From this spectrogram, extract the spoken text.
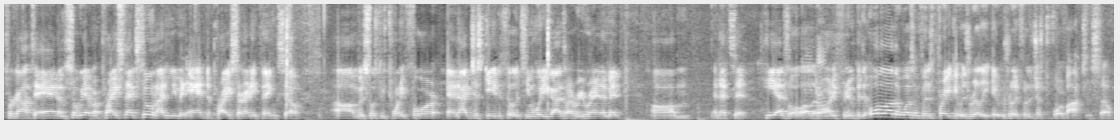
forgot to add them. So we have a price next to them, and I didn't even add the price or anything. So um, it's supposed to be 24, and I just gave the filler team away. You guys, I re-ran it, um, and that's it. He has all other already for new, but all other wasn't for this break. It was really, it was really for just the four boxes. So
